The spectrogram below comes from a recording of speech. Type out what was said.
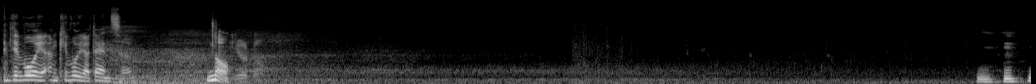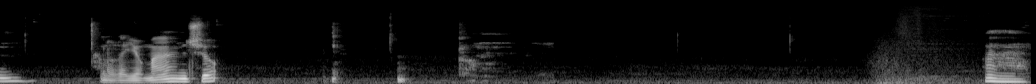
Siete voi, anche voi la tenza? No, Io no. Mhm. Allora io mangio. Ah.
